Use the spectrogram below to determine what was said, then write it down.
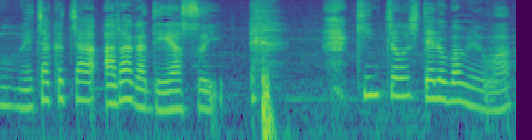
もうめちゃくちゃあらが出やすい緊張してる場面は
